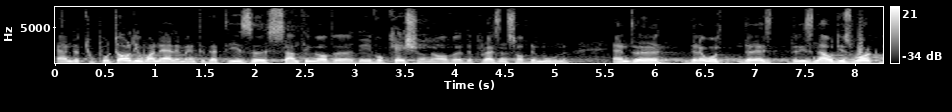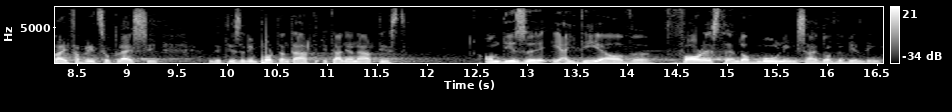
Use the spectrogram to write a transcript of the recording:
And to put only one element that is uh, something of uh, the evocation of uh, the presence of the moon. And uh, there, was, there, is, there is now this work by Fabrizio Plessi, that is an important art, Italian artist, on this uh, idea of uh, forest and of moon inside of the building.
